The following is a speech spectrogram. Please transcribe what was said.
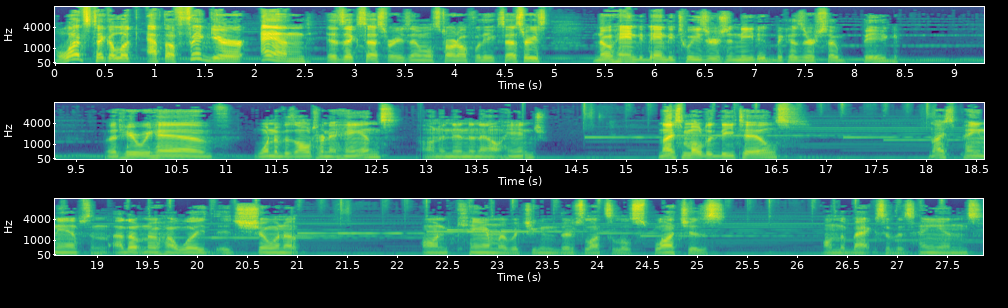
Let's take a look at the figure and his accessories. And we'll start off with the accessories. No handy dandy tweezers needed because they're so big. But here we have one of his alternate hands on an in and out hinge. Nice molded details. Nice paint apps, and I don't know how well it's showing up on camera, but you can. There's lots of little splotches on the backs of his hands.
